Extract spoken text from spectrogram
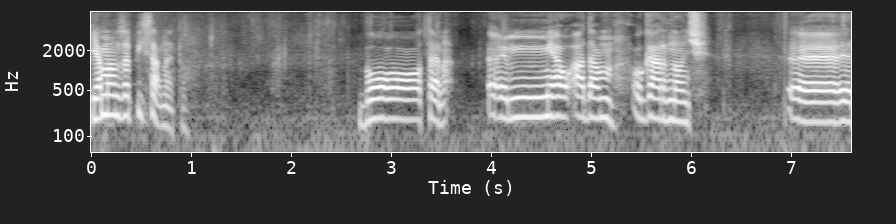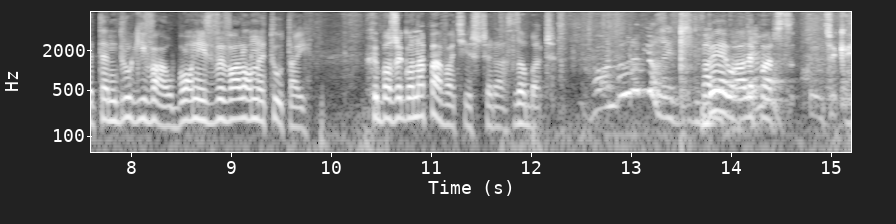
Ja mam zapisane to. Bo ten e, miał Adam ogarnąć e, ten drugi wał, bo on jest wywalony tutaj. Chyba, że go napawać jeszcze raz, zobacz. Bo on był robiony dwa Był, ale temu. patrz, czekaj,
